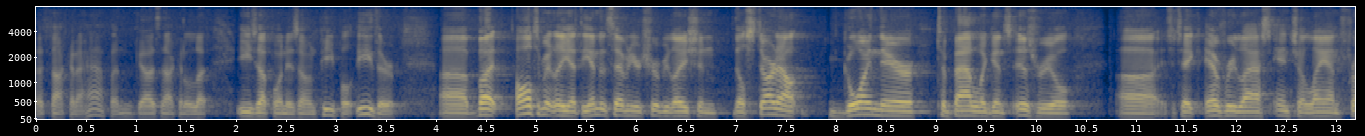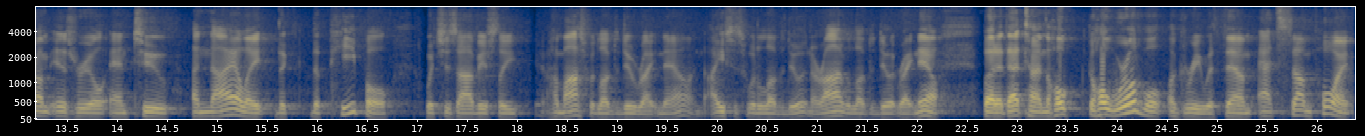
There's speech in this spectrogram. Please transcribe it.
That's not going to happen. God's not going to let ease up on his own people either. Uh, but ultimately, at the end of the seven year tribulation, they'll start out going there to battle against Israel, uh, to take every last inch of land from Israel and to annihilate the, the people, which is obviously Hamas would love to do right now, and ISIS would love to do it, and Iran would love to do it right now. But at that time, the whole, the whole world will agree with them at some point,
